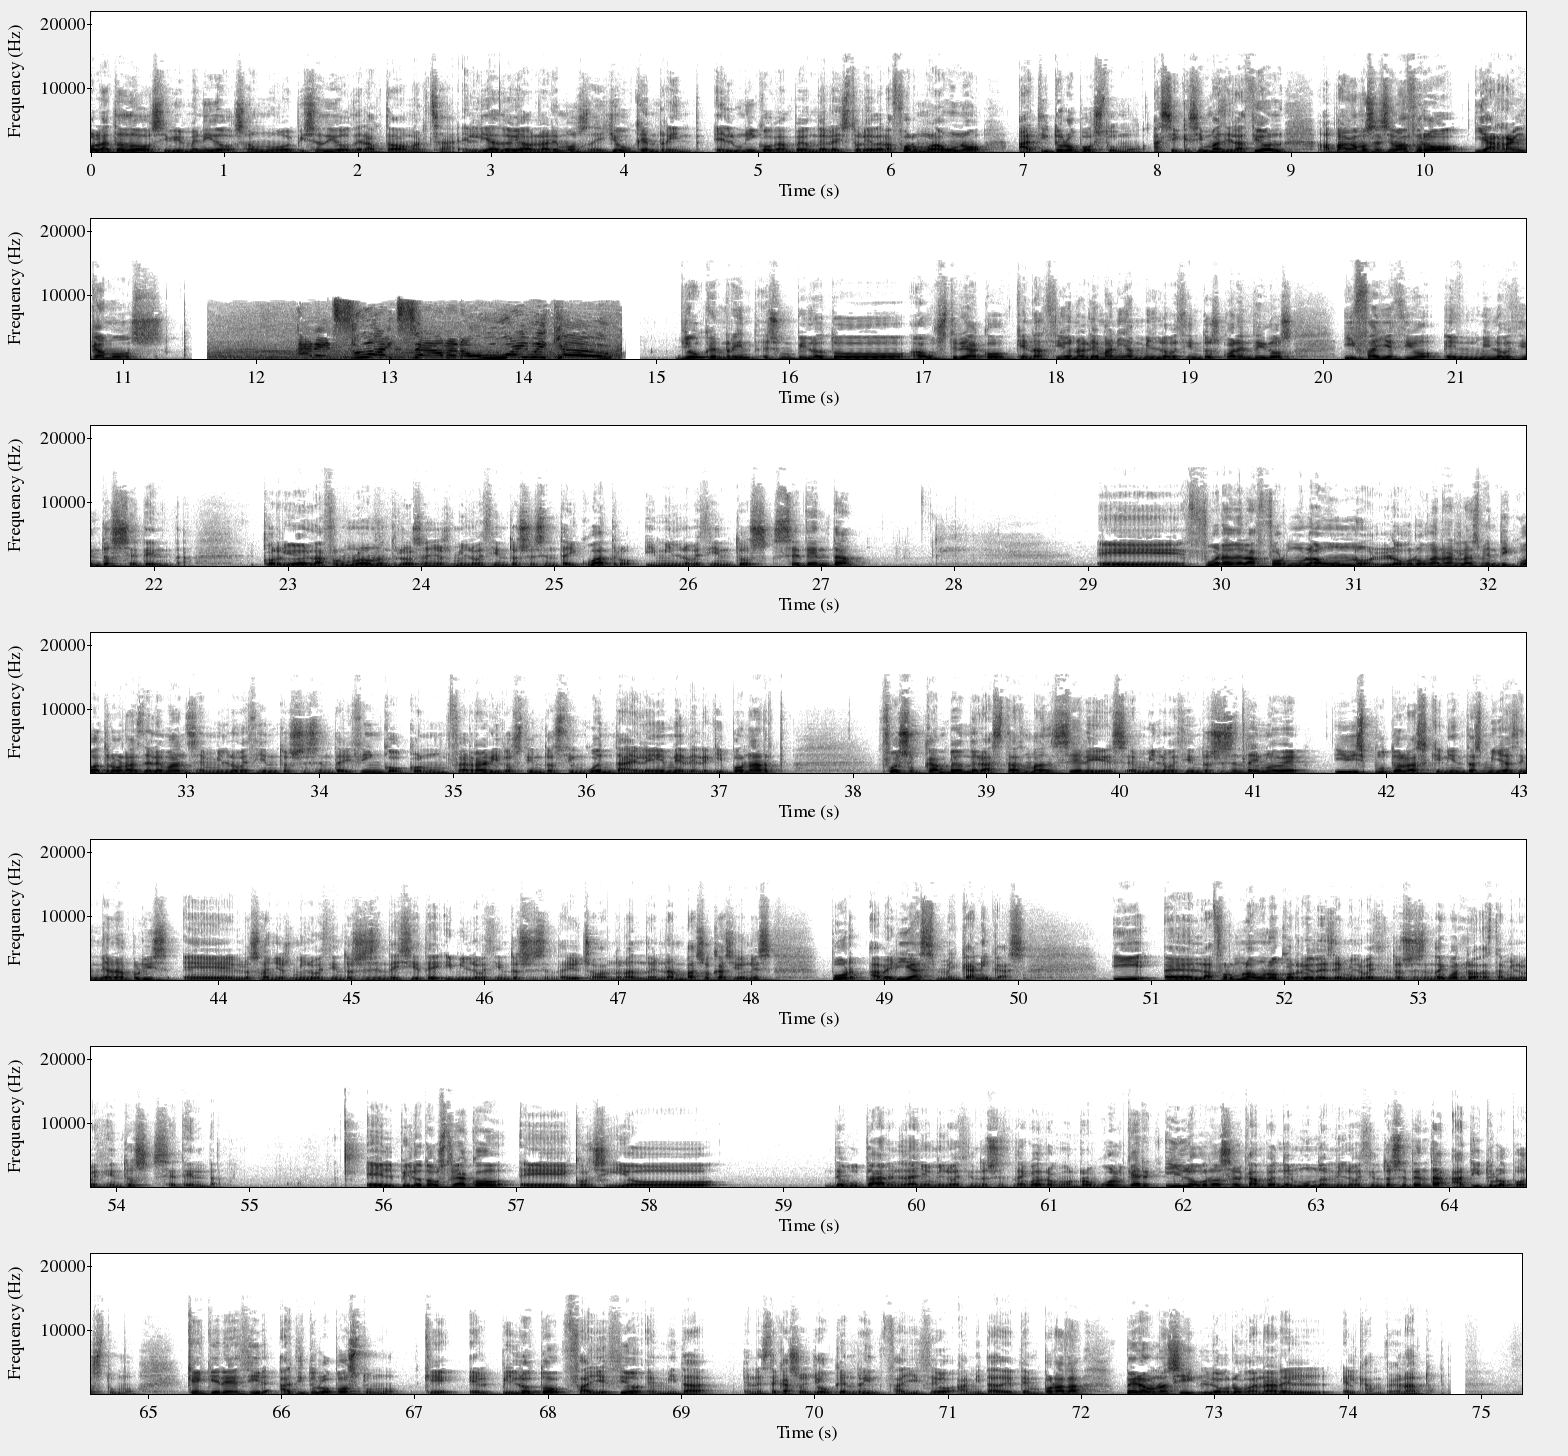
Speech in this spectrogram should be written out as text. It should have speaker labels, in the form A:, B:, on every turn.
A: Hola a todos y bienvenidos a un nuevo episodio de la octava marcha. El día de hoy hablaremos de Jochen Rindt, el único campeón de la historia de la Fórmula 1 a título póstumo. Así que sin más dilación, apagamos el semáforo y arrancamos. Jochen Rindt es un piloto austriaco que nació en Alemania en 1942 y falleció en 1970. Corrió en la Fórmula 1 entre los años 1964 y 1970 eh, fuera de la Fórmula 1 logró ganar las 24 horas de Le Mans en 1965 con un Ferrari 250 LM del equipo NART. Fue subcampeón de las Tasman Series en 1969 y disputó las 500 millas de Indianápolis en los años 1967 y 1968, abandonando en ambas ocasiones por averías mecánicas. Y eh, la Fórmula 1 corrió desde 1964 hasta 1970. El piloto austriaco eh, consiguió debutar en el año 1964 con Rob Walker y logró ser campeón del mundo en 1970 a título póstumo. ¿Qué quiere decir a título póstumo? Que el piloto falleció en mitad, en este caso Jochen Rindt falleció a mitad de temporada, pero aún así logró ganar el, campeonato.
